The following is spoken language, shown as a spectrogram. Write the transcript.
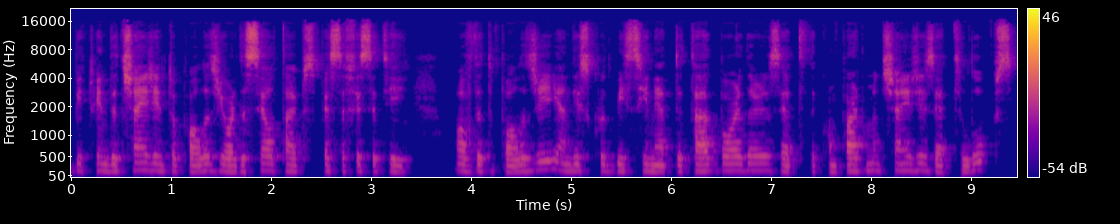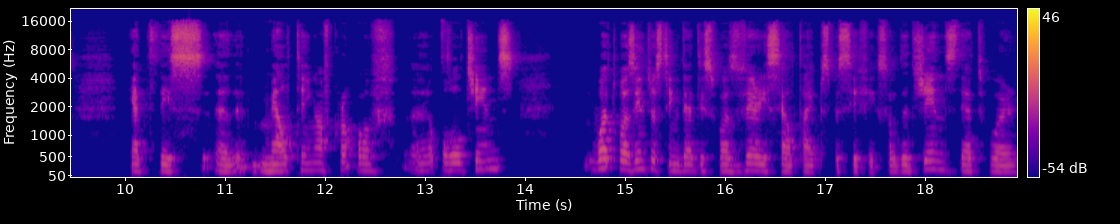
between the change in topology or the cell type specificity of the topology, and this could be seen at the TAD borders, at the compartment changes, at the loops, at this uh, melting of, of uh, all genes. What was interesting that this was very cell type specific. So the genes that were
